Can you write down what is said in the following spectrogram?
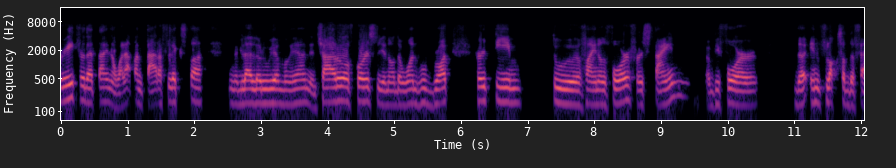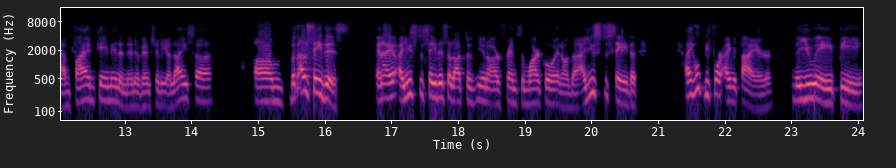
great for that time. Na wala pang Taraflex pa. Naglalaro yung mga yan. And Charo, of course, you know, the one who brought her team to the Final Four first time uh, before the influx of the Fab Five came in and then eventually Alyssa. Um, but I'll say this, and I, I used to say this a lot to you know our friends, to Marco and all that. I used to say that I hope before I retire, the UAAP,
